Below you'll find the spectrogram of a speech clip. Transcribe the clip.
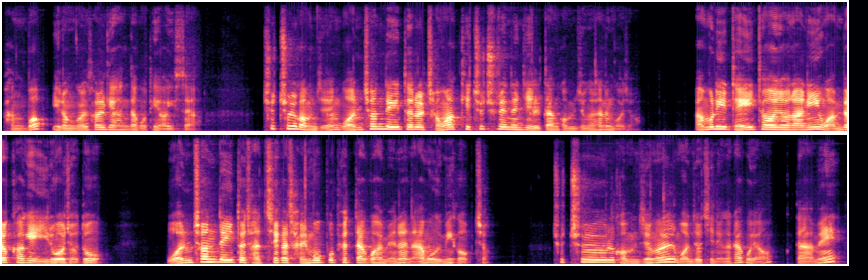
방법 이런 걸 설계한다고 되어 있어요. 추출 검증, 원천 데이터를 정확히 추출했는지 일단 검증을 하는 거죠. 아무리 데이터 전환이 완벽하게 이루어져도 원천 데이터 자체가 잘못 뽑혔다고 하면 아무 의미가 없죠. 추출 검증을 먼저 진행을 하고요. 그 다음에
